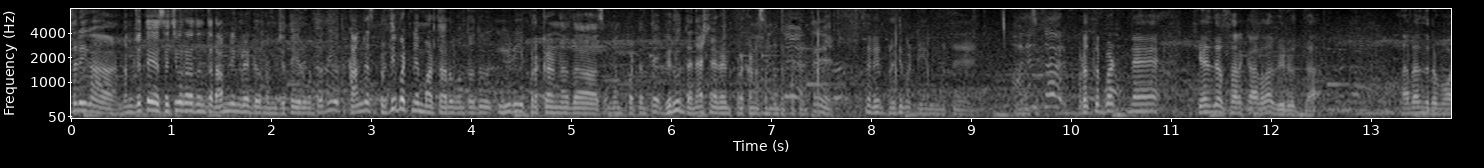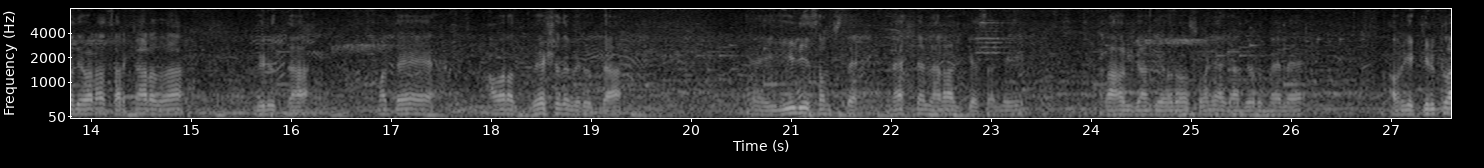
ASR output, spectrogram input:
ಸರ್, ಈಗ ನಮ್ಮ ಜೊತೆ ಸಚಿವರಾದಂಥ ರೆಡ್ ಅವರು ನಮ್ಮ ಜೊತೆ ಇರುವಂಥದ್ದು, ಇವತ್ತು ಕಾಂಗ್ರೆಸ್ ಪ್ರತಿಭಟನೆ ಮಾಡ್ತಾ ಇರುವಂಥದ್ದು, ಇಡಿ ಪ್ರಕರಣದ ಸಂಬಂಧಪಟ್ಟಂತೆ, ವಿರುದ್ಧ ನ್ಯಾಷನಲ್ ಹೆರಾಲ್ಡ್ ಪ್ರಕರಣ ಸಂಬಂಧಪಟ್ಟಂತೆ, ಸರ್, ಏನು ಪ್ರತಿಭಟನೆ ಏನು ಮತ್ತೆ? ಪ್ರತಿಭಟನೆ ಕೇಂದ್ರ ಸರ್ಕಾರದ ವಿರುದ್ಧ ನರೇಂದ್ರ ಮೋದಿಯವರ ಸರ್ಕಾರದ ವಿರುದ್ಧ, ಮತ್ತು ಅವರ ದ್ವೇಷದ ವಿರುದ್ಧ ಇ ಡಿ ಸಂಸ್ಥೆ, ನ್ಯಾಷನಲ್ ಹೆರಾಲ್ಡ್ ಕೇಸಲ್ಲಿ ರಾಹುಲ್ ಗಾಂಧಿಯವರು ಸೋನಿಯಾ ಗಾಂಧಿಯವ್ರ ಮೇಲೆ ಅವರಿಗೆ ಕಿರುಕುಳ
